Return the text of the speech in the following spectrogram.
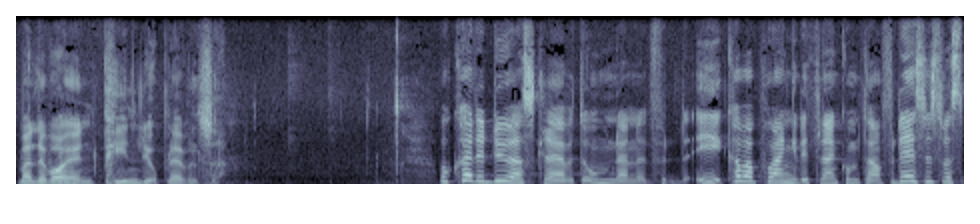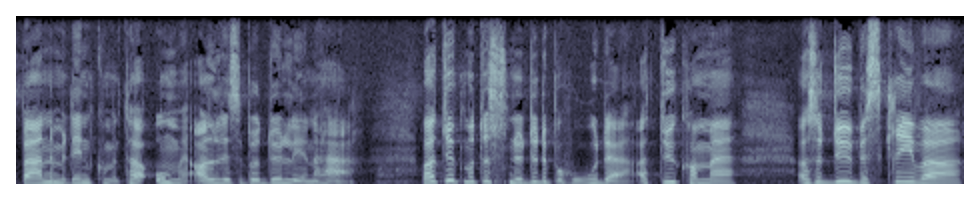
Men det var en pinlig opplevelse. Og hva er det du har skrevet om den? Hva var poenget ditt til den kommentaren? For det jeg synes var spennende med din kommentar om alle disse brudulliene her, var at du på en måte snudde det på hodet. At du med Altså, du beskriver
